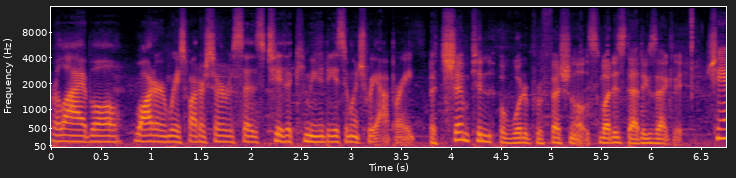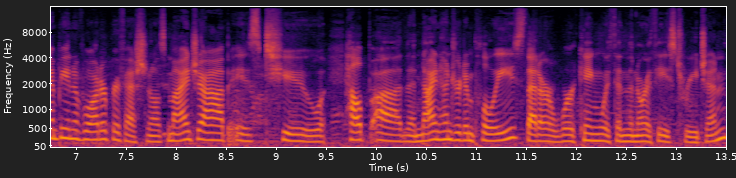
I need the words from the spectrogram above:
reliable water and wastewater services to the communities in which we operate. A champion of water professionals. What is that exactly? Champion of water professionals. My job is to help uh, the 900 employees that are working within the Northeast region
